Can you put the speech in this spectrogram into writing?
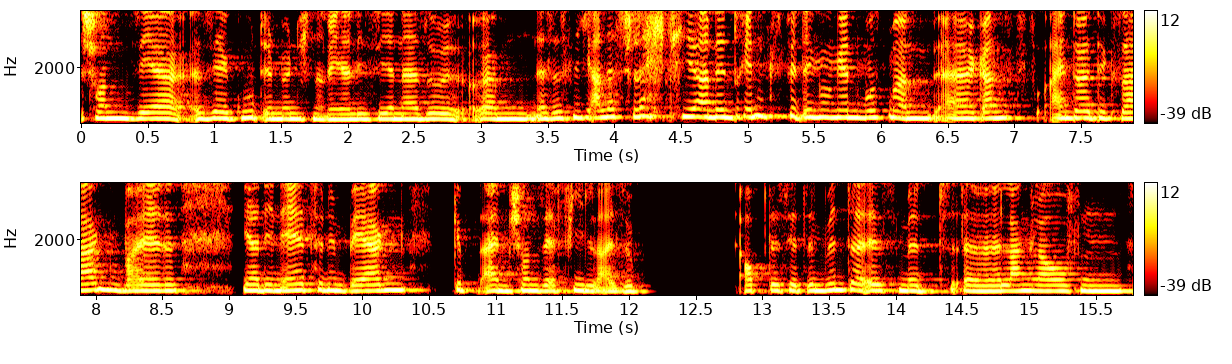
schon sehr, sehr gut in München realisieren. Also ähm, es ist nicht alles schlecht hier an den Trainingsbedingungen, muss man äh, ganz eindeutig sagen, weil ja die Nähe zu den Bergen gibt einem schon sehr viel. Also ob das jetzt im Winter ist mit äh, Langlaufen,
